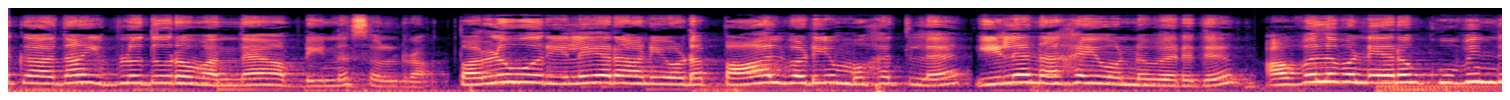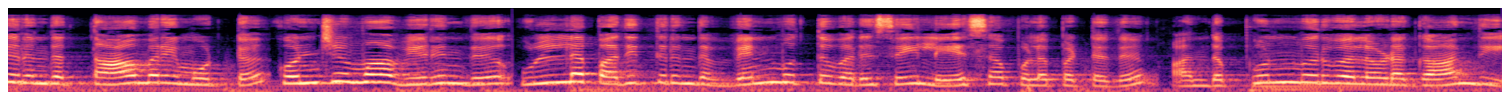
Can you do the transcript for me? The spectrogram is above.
பார்க்கறதுக்காக தான் இவ்வளவு தூரம் வந்தேன் அப்படின்னு சொல்றான். பழுவூர் இளையராணியோட பால் வடியும் முகத்துல இளநகை ஒண்ணு வருது. அவ்வளவு நேரம் குவிந்திருந்த தாமரை மொட்டு கொஞ்சமா விரிந்து உள்ள பதித்திருந்த வெண்முத்து வரிசை லேசா புலப்பட்டது. அந்த புன்முறுவலோட காந்தி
